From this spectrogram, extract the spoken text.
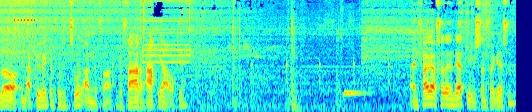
So, in abgesenkter Position angefahren. Ach ja, okay. Ein Fahrgast hat einen Wertgegenstand vergessen.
